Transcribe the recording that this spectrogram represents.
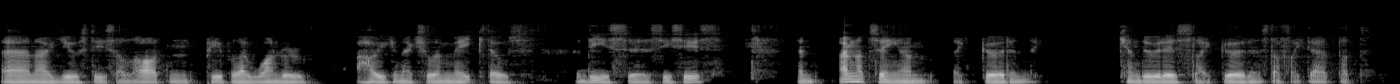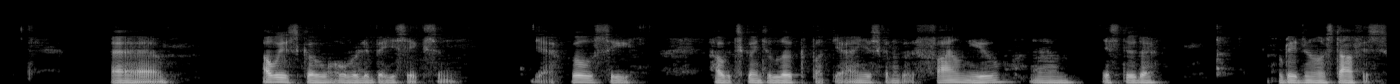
and I've used these a lot and people have wondered how you can actually make those these uh, CCs and I'm not saying I'm like good and can do this like good and stuff like that but uh, I always go over the basics and yeah we'll see how it's going to look but yeah I'm just gonna go to file new um, just do the original stuff is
